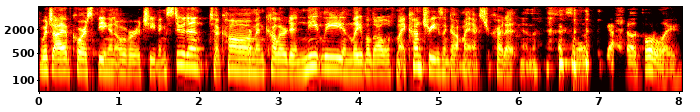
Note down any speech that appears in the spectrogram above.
Which I, of course, being an overachieving student, took home and colored in neatly and labeled all of my countries and got my extra credit. Excellent. Yeah, no, totally.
